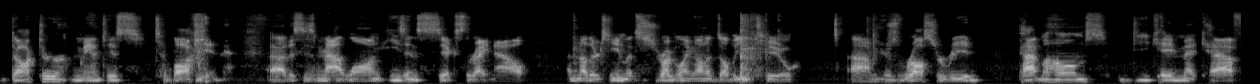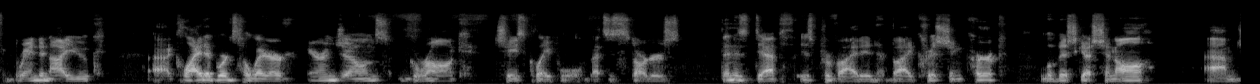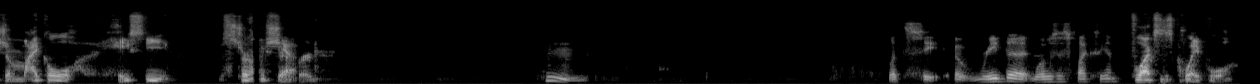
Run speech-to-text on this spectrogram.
Dr. Mantis Toboggan. Uh, this is Matt Long. He's in sixth right now. Another team that's struggling on a W two. Um, here's roster read: Pat Mahomes, DK Metcalf, Brandon Aiyuk, uh, Clyde Edwards Helaire, Aaron Jones, Gronk, Chase Claypool. That's his starters. Then his depth is provided by Christian Kirk, Laviska Shenault, um, JaMycal Hasty, Sterling Shepard. Yeah. Hmm. Let's see. Oh, read the what was his flex again? Flex is Claypool.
